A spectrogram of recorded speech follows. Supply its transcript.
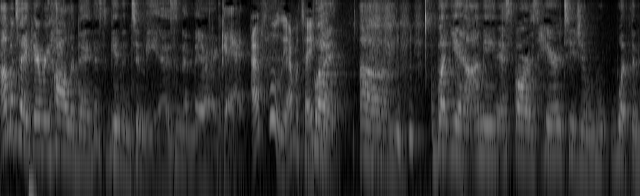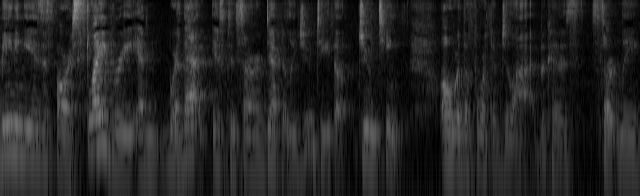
I'm going to take every holiday that's given to me as an American. Absolutely, I'm gonna take But it. um, but yeah, I mean, as far as heritage and w- what the meaning is, as far as slavery and where that is concerned, definitely Juneteenth, Juneteenth over the Fourth of July, because certainly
